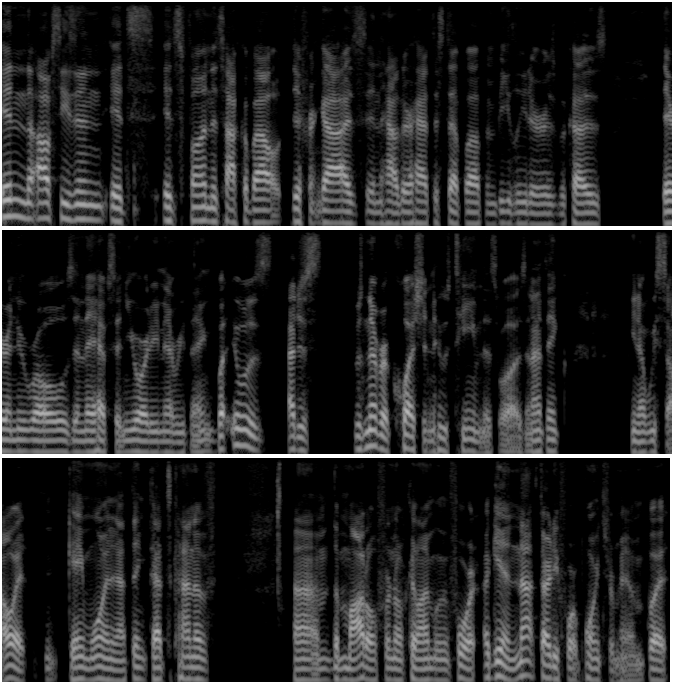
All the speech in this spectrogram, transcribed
in the off season, it's it's fun to talk about different guys and how they're had to step up and be leaders because they're in new roles and they have seniority and everything. But it was I just it was never a question whose team this was, and I think you know we saw it game one, and I think that's kind of um, the model for North Carolina moving forward. Again, not 34 points from him, but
